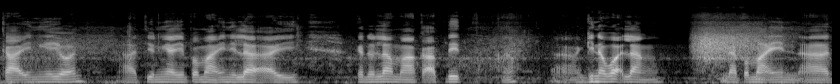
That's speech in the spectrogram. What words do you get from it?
kain ngayon. At yun nga yung pamain nila ay ganun lang mga ka-update. No? Ah, ginawa lang na pamain at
